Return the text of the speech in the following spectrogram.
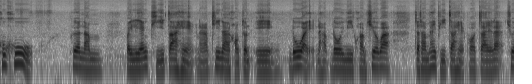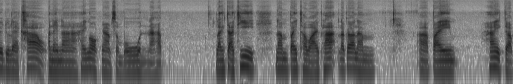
คู่ๆเพื่อนำไปเลี้ยงผีตาแหกนะครับ ที่นาของตนเองด้วยนะครับ โดยมีความเชื่อว่าจะทำให้ผีตาแหกพอใจและช่วยดูแลข้าวในนาให้งอกงามสมบูรณ์นะครับ หลังจากที่นำไปถวายพระแล้วก็นำไปให้กับ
